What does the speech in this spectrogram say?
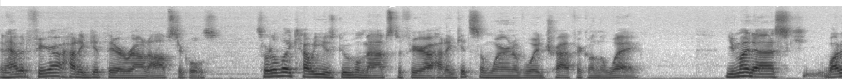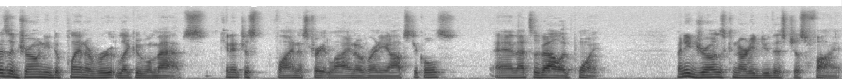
and have it figure out how to get there around obstacles. Sort of like how we use Google Maps to figure out how to get somewhere and avoid traffic on the way. You might ask, why does a drone need to plan a route like Google Maps? Can it just fly in a straight line over any obstacles? And that's a valid point. Many drones can already do this just fine.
